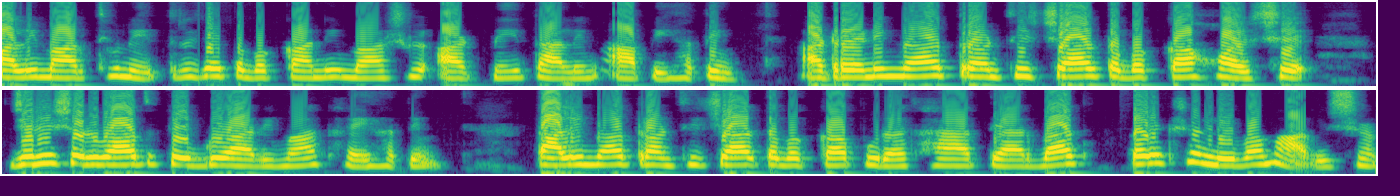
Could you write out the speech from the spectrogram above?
તાલીમાર્થીઓને ત્રીજા તબક્કાની માર્શલ આર્ટની તાલીમ આપી હતી. આ ટ્રેનિંગના ત્રણથી ચાર તબક્કા હોય છે. જેની શરૂઆત ફેબ્રુઆરીમાં થઈ હતી. તાલીમના ત્રણથી ચાર તબક્કા પૂરા થયા ત્યારબાદ પરીક્ષા લેવામાં આવી છે.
